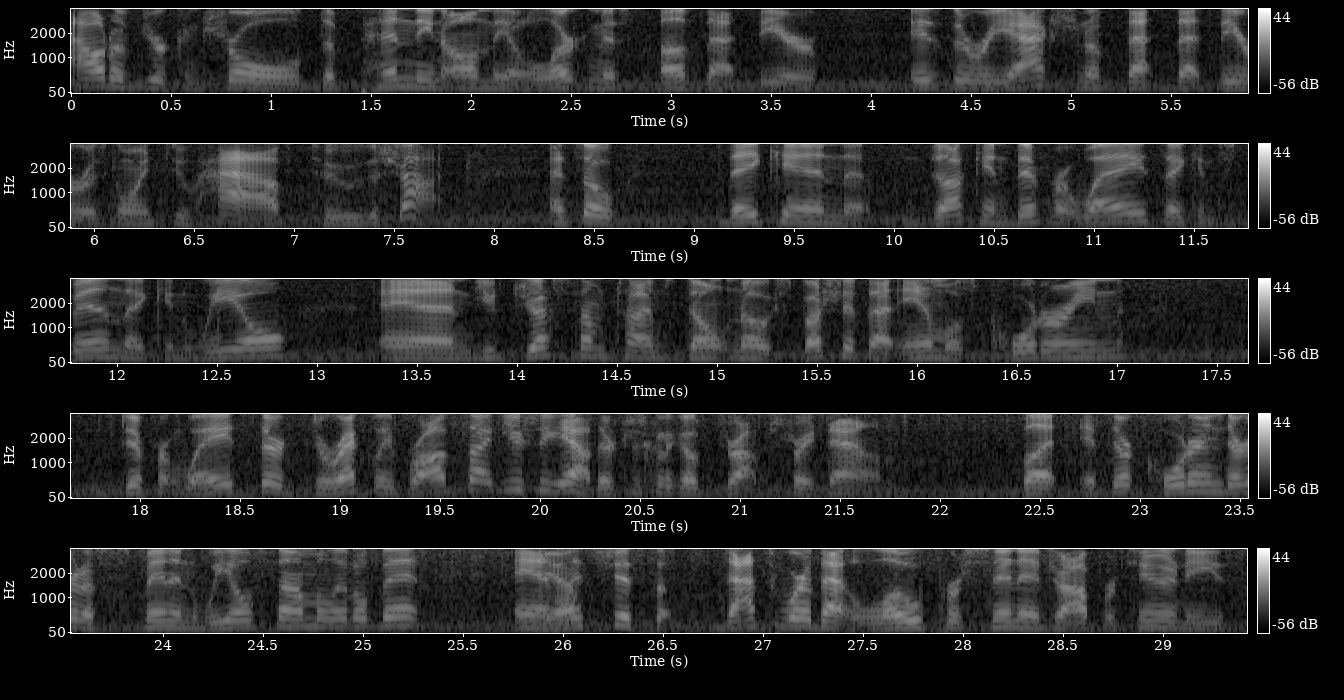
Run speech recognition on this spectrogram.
out of your control, depending on the alertness of that deer, is the reaction of that that deer is going to have to the shot. And so they can duck in different ways, they can spin, they can wheel, and you just sometimes don't know, especially if that animal is quartering different ways. They're directly broadside. Usually, yeah, they're just going to go drop straight down. But if they're quartering, they're going to spin and wheel some a little bit. And Yep. it's just that's where that low percentage opportunities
